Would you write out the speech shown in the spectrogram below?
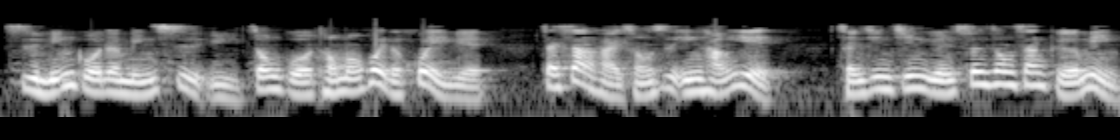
是民国的名士与中国同盟会的会员，在上海从事银行业。曾经经援孙中山革命，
